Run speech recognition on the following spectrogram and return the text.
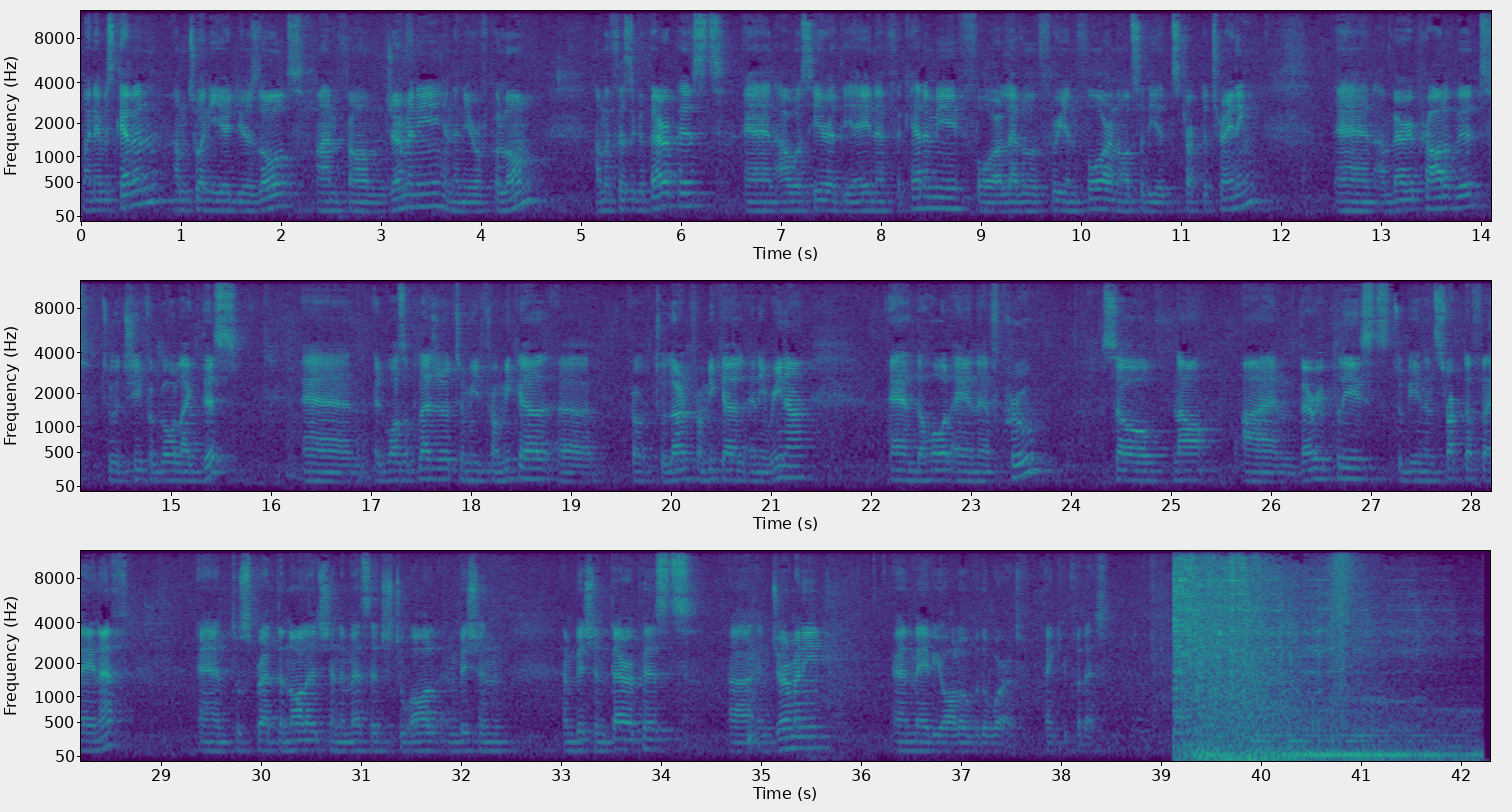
My name is Kevin. I'm 28 years old. I'm from Germany in the near of Cologne. I'm a physical therapist and I was here at the ANF Academy for level 3 and 4 and also the instructor training. And I'm very proud of it to achieve a goal like this. And it was a pleasure to meet from Mikael, uh, to learn from Mikael and Irina and the whole ANF crew. So now I'm very pleased to be an instructor for ANF and to spread the knowledge and the message to all ambition, ambition therapists uh, in Germany and maybe all over the world. Thank you for this.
